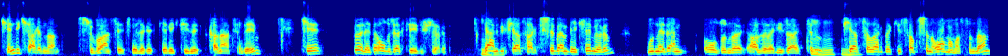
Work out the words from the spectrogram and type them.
kendi karından sübvanse etmeleri gerektiğini kanaatindeyim. Ki böyle de olacak diye düşünüyorum. Yani bir fiyat artışı ben beklemiyorum. Bu neden olduğunu az evvel izah ettim. Piyasalardaki satışın olmamasından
